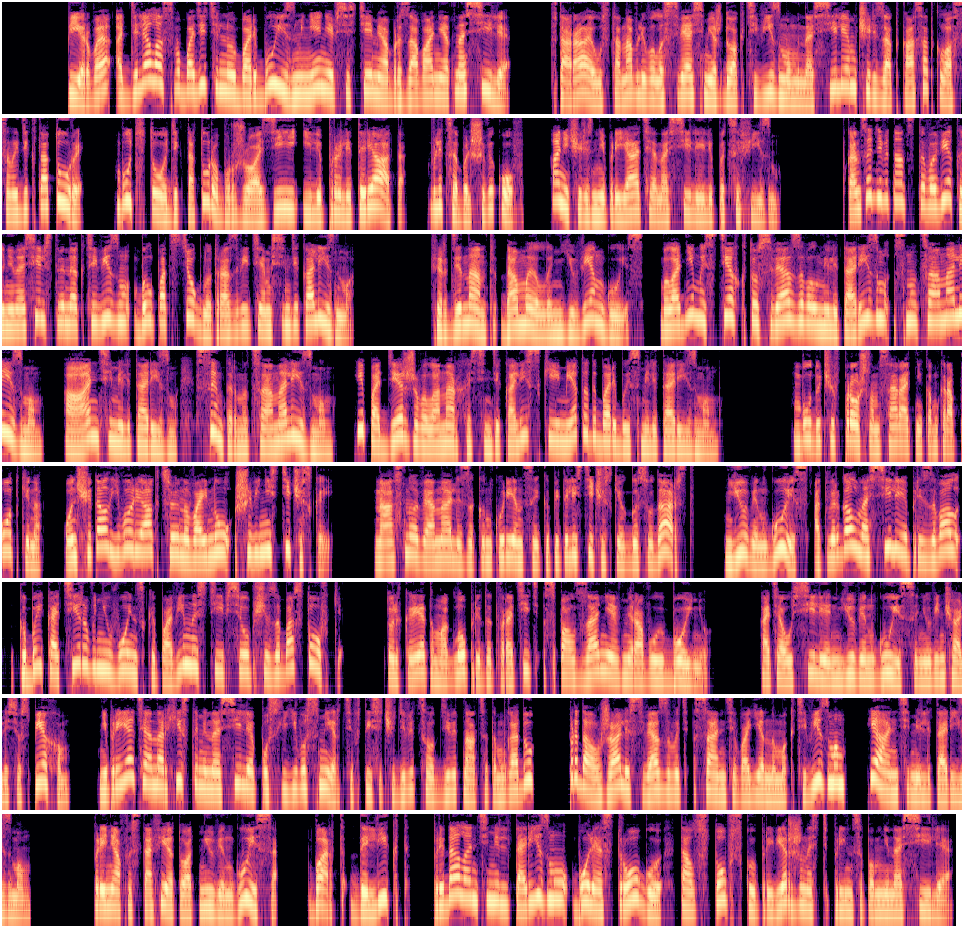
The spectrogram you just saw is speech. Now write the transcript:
Первая отделяла освободительную борьбу и изменения в системе образования от насилия. Вторая устанавливала связь между активизмом и насилием через отказ от классовой диктатуры, будь то диктатура буржуазии или пролетариата в лице большевиков, а не через неприятие, насилие или пацифизм. В конце XIX века ненасильственный активизм был подстегнут развитием синдикализма. Фердинанд Дамелло Ньювенгуис был одним из тех, кто связывал милитаризм с национализмом, а антимилитаризм с интернационализмом и поддерживал анархосиндикалистские методы борьбы с милитаризмом. Будучи в прошлом соратником Кропоткина, он считал его реакцию на войну шовинистической. На основе анализа конкуренции капиталистических государств Ньювин Гуис отвергал насилие и призывал к бойкотированию воинской повинности и всеобщей забастовки. Только это могло предотвратить сползание в мировую бойню. Хотя усилия Ньювин Гуиса не увенчались успехом, Неприятие анархистами насилия после его смерти в 1919 году продолжали связывать с антивоенным активизмом и антимилитаризмом. Приняв эстафету от Ньювенгуиса, Барт Деликт придал антимилитаризму более строгую толстовскую приверженность принципам ненасилия.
